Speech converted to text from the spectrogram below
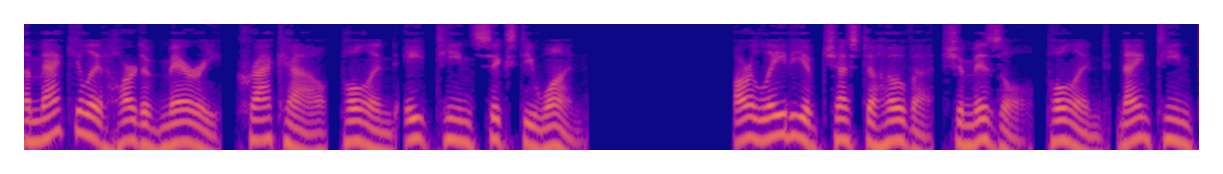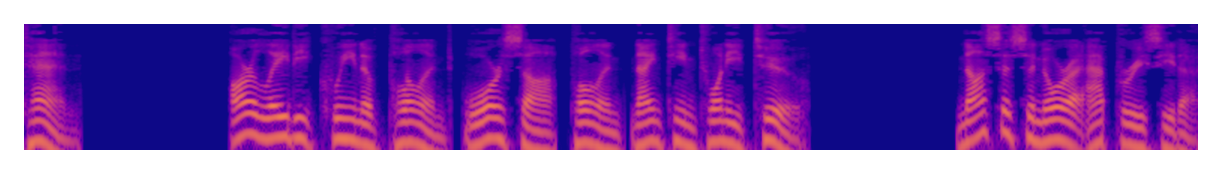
Immaculate Heart of Mary, Kraków, Poland 1861. Our Lady of Czestochowa, Przemysl, Poland 1910. Our Lady Queen of Poland, Warsaw, Poland 1922. Nossa Senhora Aparecida,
